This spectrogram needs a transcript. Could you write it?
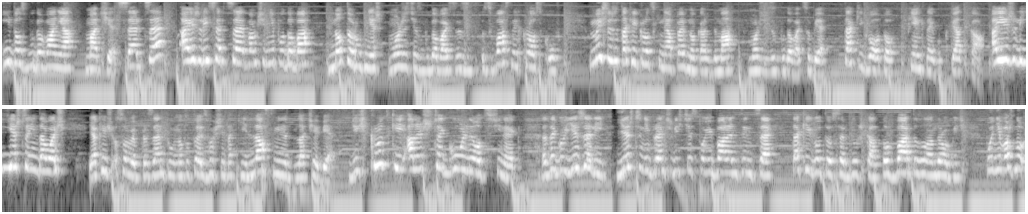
i do zbudowania macie serce, a jeżeli serce Wam się nie podoba, no to również możecie zbudować z, z własnych klocków. Myślę, że takie klocki na pewno każdy ma. Możecie zbudować sobie takiego oto pięknego kwiatka. A jeżeli jeszcze nie dałeś jakiejś osobie prezentu, no to to jest właśnie taki last minute dla Ciebie. Dziś krótki, ale szczególny odcinek. Dlatego jeżeli jeszcze nie wręczyliście swojej walentynce takiego to serduszka, to warto to nadrobić, ponieważ no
